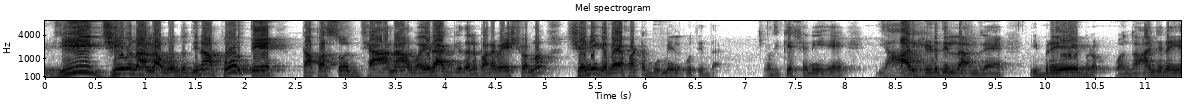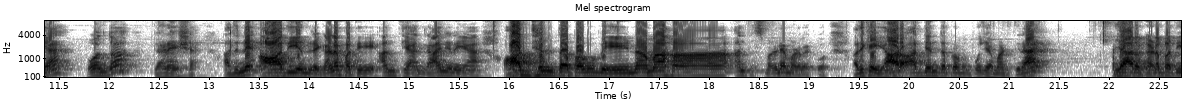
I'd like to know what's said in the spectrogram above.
ಇಡೀ ಜೀವನ ಅಲ್ಲ, ಒಂದು ದಿನ ಪೂರ್ತಿ ತಪಸ್ಸು, ಧ್ಯಾನ, ವೈರಾಗ್ಯದಲ್ಲಿ ಪರಮೇಶ್ವರನು ಶನಿಗೆ ಭಯಪಟ್ಟು ಭೂಮಿಯಲ್ಲಿ ಕೂತಿದ್ದ. ಅದಕ್ಕೆ ಶನಿ ಯಾರು ಹಿಡಿದಿಲ್ಲ ಅಂದರೆ ಇಬ್ಬರೇ ಇಬ್ಬರು ಒಂದು ಆಂಜನೇಯ, ಒಂದು ಗಣೇಶ. ಅದನ್ನೇ ಆದಿ ಅಂದರೆ ಗಣಪತಿ, ಅಂತ್ಯ ಅಂದರೆ ಆಂಜನೇಯ. ಆದ್ಯಂತ ಪ್ರಭುವೇ ನಮಃ ಅಂತ ಸ್ಮರಣೆ ಮಾಡಬೇಕು. ಅದಕ್ಕೆ ಯಾರು ಆದ್ಯಂತ ಪ್ರಭು ಪೂಜೆ ಮಾಡ್ತೀರಾ? ಯಾರು ಗಣಪತಿ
